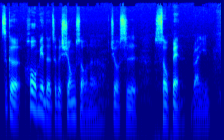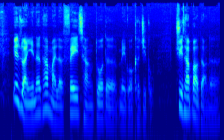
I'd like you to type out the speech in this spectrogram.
这个后面的这个凶手呢，就是 so ban 软银。因为软银呢，他买了非常多的美国科技股。据他报道呢，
